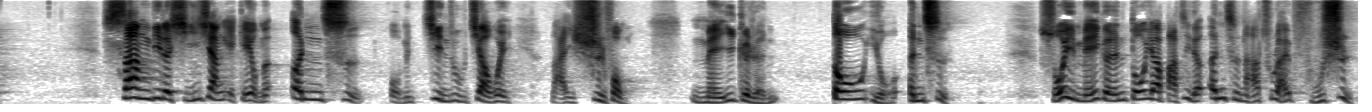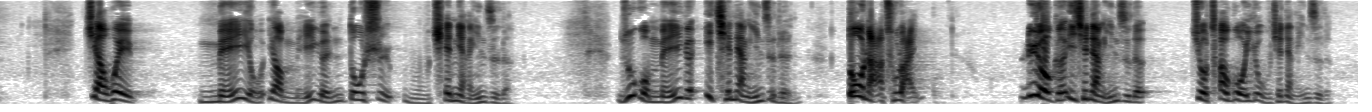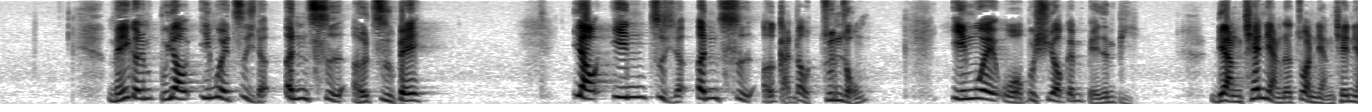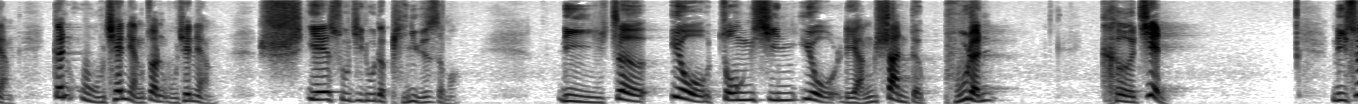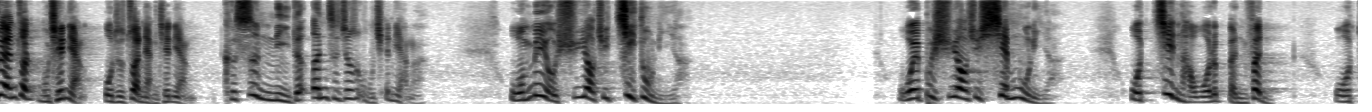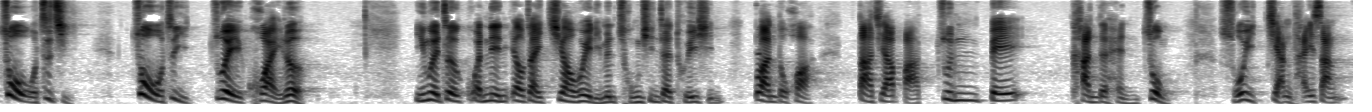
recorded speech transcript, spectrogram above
上帝的形象也给我们恩赐，我们进入教会来侍奉，每一个人都有恩赐。所以每一个人都要把自己的恩赐拿出来服侍教会，没有要每一个人都是五千两银子的。如果每一个一千两银子的人都拿出来，六个一千两银子的就超过一个五千两银子的。每一个人不要因为自己的恩赐而自卑，要因自己的恩赐而感到尊荣，因为我不需要跟别人比。两千两的赚两千两，跟五千两赚五千两，耶稣基督的评语是什么？你这又忠心又良善的仆人，可见，你虽然赚五千两，我就赚两千两，可是你的恩赐就是五千两啊！我没有需要去嫉妒你啊，我也不需要去羡慕你啊！我尽好我的本分，我做我自己。做我自己最快乐，因为这个观念要在教会里面重新再推行，不然的话，大家把尊卑看得很重，所以讲台上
